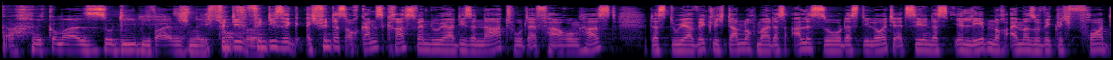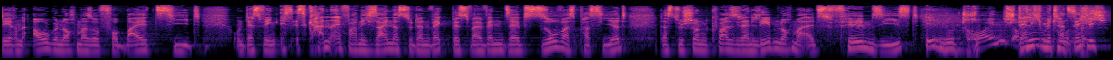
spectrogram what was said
ach, ich guck mal, es ist so deep, ich weiß es nicht. Ich finde die, find diese, ich finde das auch ganz krass, wenn du ja diese Nahtoderfahrung hast, dass du ja wirklich dann noch mal das alles so, dass die Leute erzählen, dass ihr Leben noch einmal so wirklich vor deren Auge noch mal so vorbeizieht. Und deswegen, es, es kann einfach nicht sein, dass du dann weg bist, weil wenn selbst sowas passiert, dass du schon quasi dein Leben noch mal als Film siehst. Eben, du träumst. Stelle ich mir tatsächlich,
